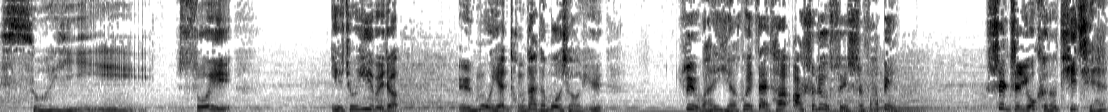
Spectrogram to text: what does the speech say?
所以，所以，也就意味着，与莫言同代的莫小鱼，最晚也会在他二十六岁时发病，甚至有可能提前。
